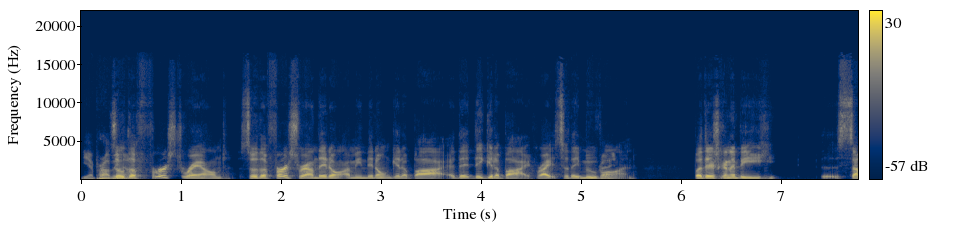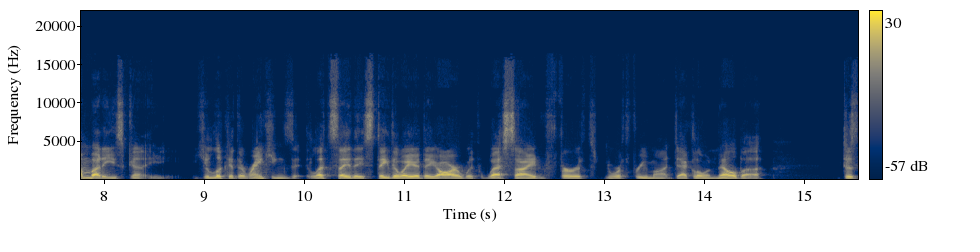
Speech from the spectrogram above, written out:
yeah, probably. So not. the first round. So the first round, they don't. I mean, they don't get a buy. They, they get a buy, right? So they move right. on. But there's going to be somebody's going to, you look at the rankings, let's say they stay the way they are with Westside, Firth, North Fremont, Declo, and Melba. Does,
